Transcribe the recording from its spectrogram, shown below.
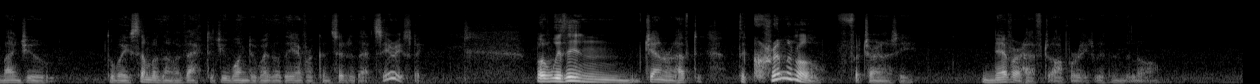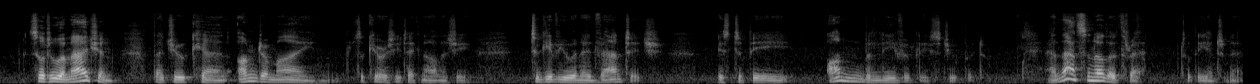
Mind you, the way some of them have acted, you wonder whether they ever consider that seriously. But within general, have to, the criminal fraternity never have to operate within the law. So to imagine that you can undermine security technology to give you an advantage is to be unbelievably stupid. And that's another threat to the internet,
